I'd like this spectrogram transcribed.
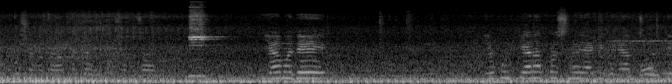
उपोषणाचा आमच्या उपोषणाचा आहे यामध्ये एकूण तेरा प्रश्न या ठिकाणी आमचे होते.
